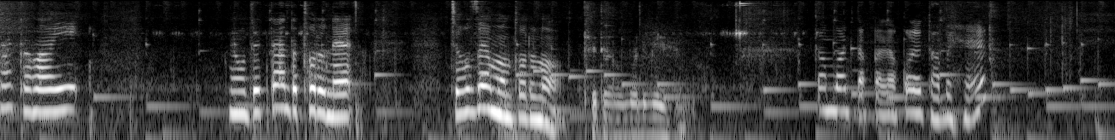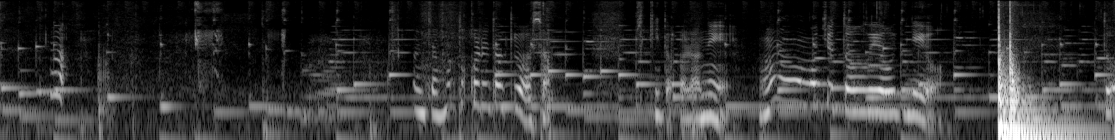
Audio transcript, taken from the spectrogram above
ゃん。あかわいい。でも絶対あんた取るね。上手やもん取るの。手であんまり見えへん。頑張ったからこれ食べへん。あ。あんちゃんほんとこれだけはさ。好きだからね。うんもうちょっと上おいでよ。どう？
